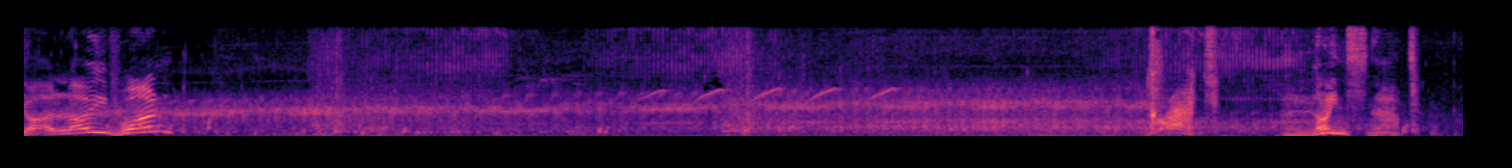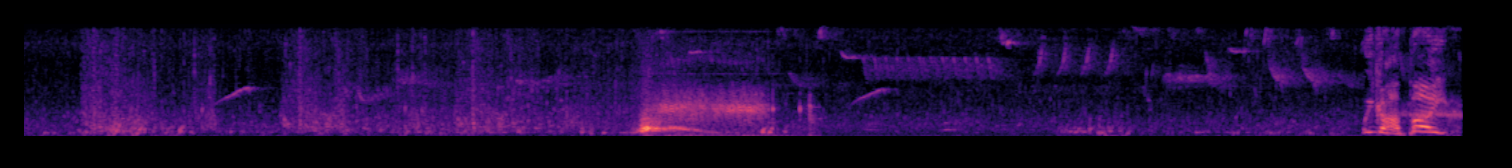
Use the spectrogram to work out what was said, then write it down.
Got a live one. Drat! The line snapped. We got a bite.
